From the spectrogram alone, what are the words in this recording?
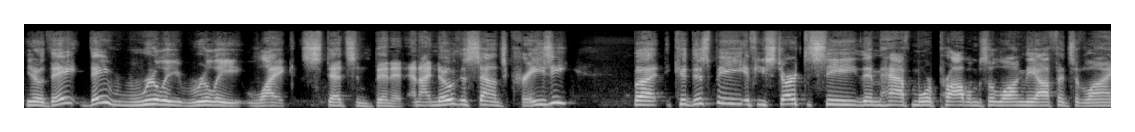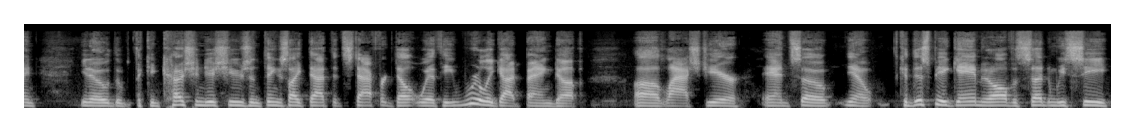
You know, they they really really like Stetson Bennett, and I know this sounds crazy but could this be if you start to see them have more problems along the offensive line? You know, the, the concussion issues and things like that that Stafford dealt with. He really got banged up uh, last year. And so, you know, could this be a game that all of a sudden we see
